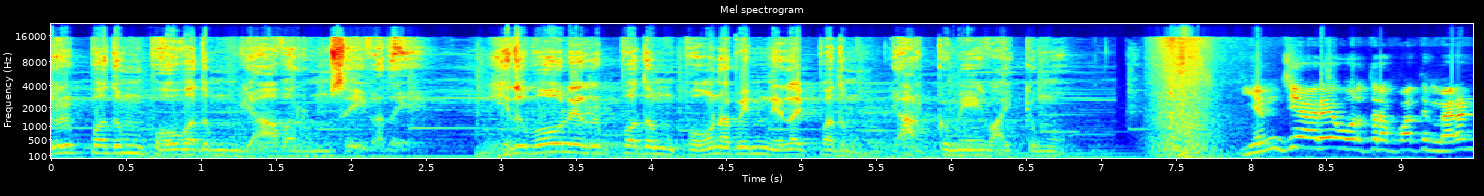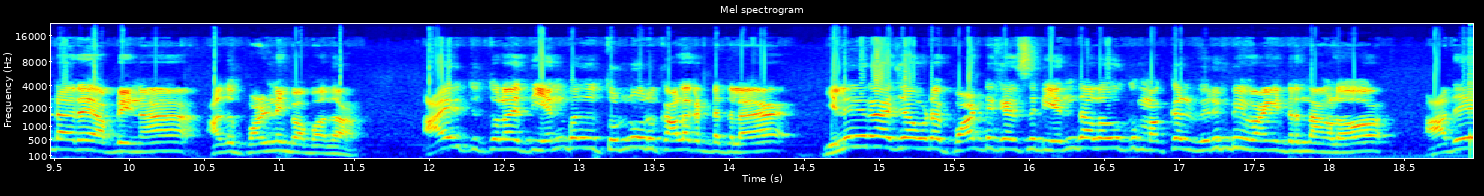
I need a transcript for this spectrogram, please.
இருப்பதும் போவதும் யாவரும் செய்வதே. இதுபோல் இருப்பதும் போனபின் நிலைப்பதும் யாருக்குமே வாய்க்குமோ. எம்ஜிஆரே ஒருத்தரை பார்த்து மிரண்டாரு அப்படின்னா அது பழனி பாபா தான். ஆயிரத்தி தொள்ளாயிரத்தி எண்பது தொண்ணூறு காலகட்டத்தில் இளையராஜாவோட பாட்டு கேசட் எந்த அளவுக்கு மக்கள் விரும்பி வாங்கிட்டு இருந்தாங்களோ அதே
